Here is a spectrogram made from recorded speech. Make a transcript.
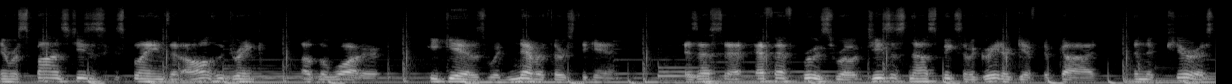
In response, Jesus explains that all who drink of the water he gives would never thirst again. As F. F. Bruce wrote, Jesus now speaks of a greater gift of God than the purest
